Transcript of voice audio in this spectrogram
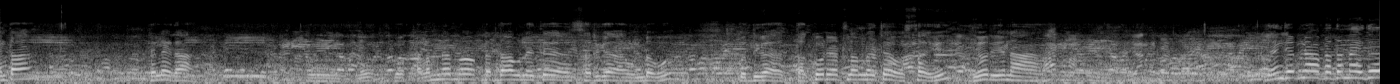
ఎంత? తెలియదా పలంనేరులో పెద్ద ఆవులు అయితే సరిగా ఉండవు. కొద్దిగా తక్కువ రేట్లలో అయితే వస్తాయి. ఎవరు ఈయన? ఏం చెప్పినావు పెద్దన్న ఇది?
